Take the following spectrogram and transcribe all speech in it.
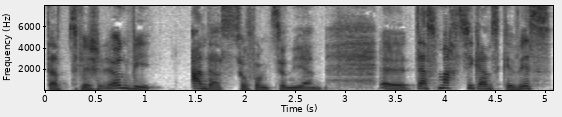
dazwischen irgendwie anders zu funktionieren. Äh, das macht sie ganz gewiss.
